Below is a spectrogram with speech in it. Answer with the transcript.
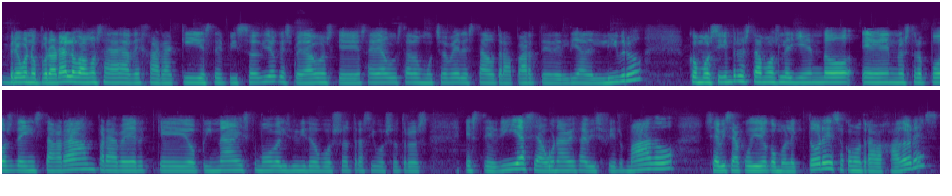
Mm. Pero bueno, por ahora lo vamos a dejar aquí este episodio, que esperamos que os haya gustado mucho ver esta otra parte del día del libro. Como siempre, estamos leyendo en nuestro post de Instagram para ver qué opináis, cómo habéis vivido vosotras y vosotros este día, si alguna vez habéis firmado, si habéis acudido como lectores o como trabajadores.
